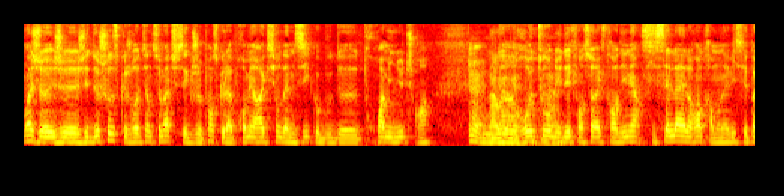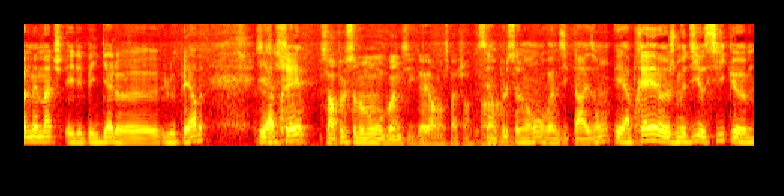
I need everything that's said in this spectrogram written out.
Moi, j'ai deux choses que je retiens de ce match. C'est que je pense que la première action d'Amzik, au bout de 3 minutes, je crois, Ah il y a oui, un oui. retour Ouais. du défenseur extraordinaire. Si celle-là, elle rentre, à mon avis, c'est pas le même match et les Pays de Galles euh, le perdent. Et après, C'est un peu le seul moment où on voit Msik d'ailleurs dans ce match. hein. c'est un peu le seul moment où on voit Mzik, t'as raison. Et après, euh, je me dis aussi que,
